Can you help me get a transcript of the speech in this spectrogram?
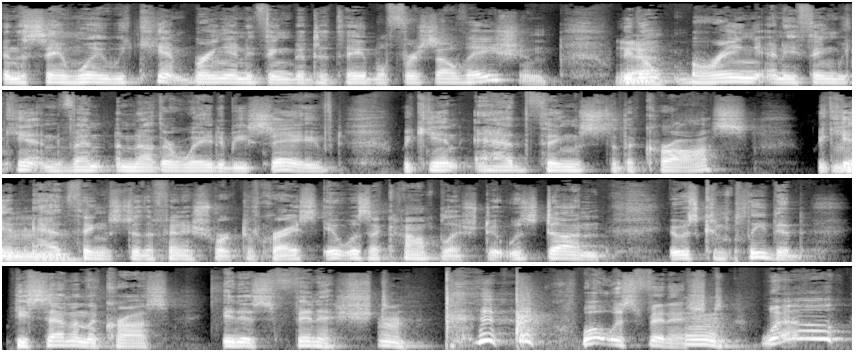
In the same way, we can't bring anything to the table for salvation. We Yeah. don't bring anything. We can't invent another way to be saved. We can't add things to the cross. We can't add mm. things to the finished work of Christ. It was accomplished. It was done. It was completed. He said on the cross, "It is finished." Hmm. what was finished? Well,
